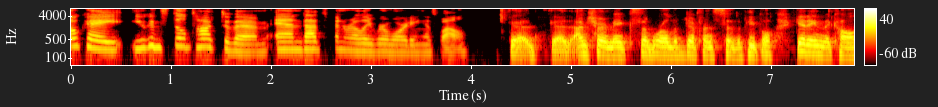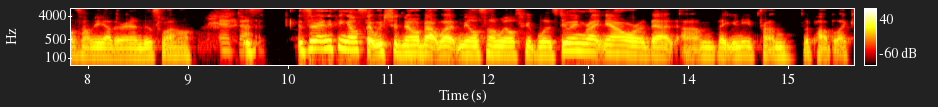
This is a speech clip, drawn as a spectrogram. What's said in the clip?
okay you can still talk to them and that's been really rewarding as well good good i'm sure it makes a world of difference to the people getting the calls on the other end as well it does. Is, is there anything else that we should know about what Meals on Wheels people is doing right now or that, um, that you need from the public?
